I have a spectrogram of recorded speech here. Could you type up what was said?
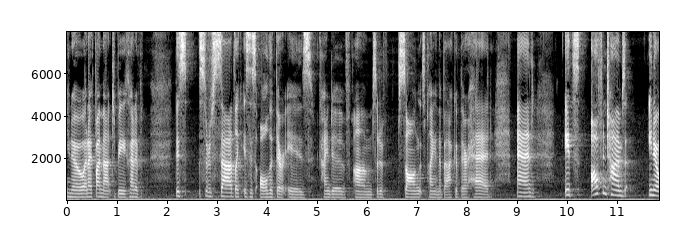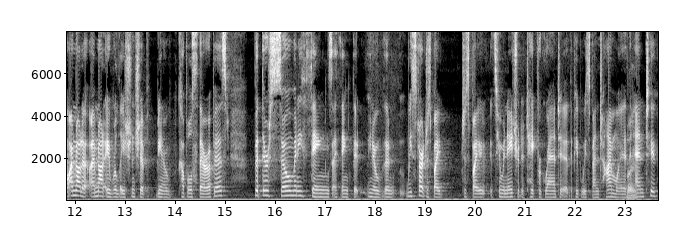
You know, and I find that to be kind of this sort of sad, like, is this all that there is? Kind of um, sort of song that's playing in the back of their head, and it's oftentimes, you know, I'm not a I'm not a relationship, you know, couples therapist, but there's so many things I think that you know then we start just by just by its human nature to take for granted the people we spend time with Right. and to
